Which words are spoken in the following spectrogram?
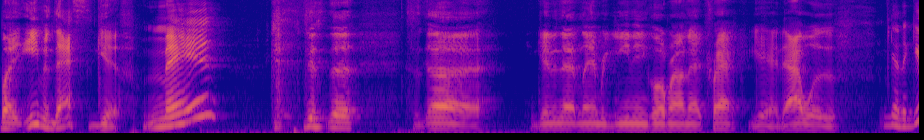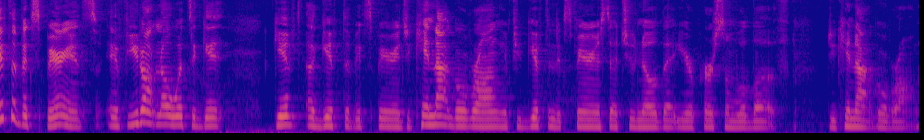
but even that's gift, man. Just the uh, getting that Lamborghini and go around that track. Yeah, that was. Yeah, the gift of experience. If you don't know what to get, gift a gift of experience. You cannot go wrong if you gift an experience that you know that your person will love. You cannot go wrong.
